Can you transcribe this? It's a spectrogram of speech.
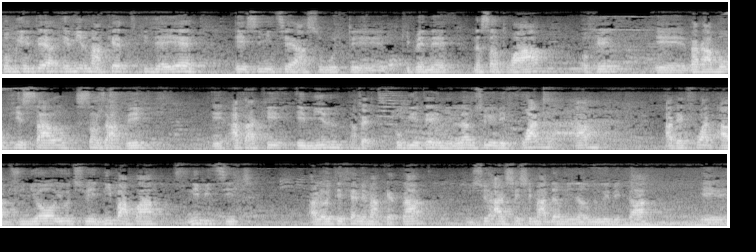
Propriéter Emile Marquette Ki deye e simitye a sou wote Ki pene nan 103 Ok? E vagabon fye sal Sans ave E atake Emile En fait, propriéter Emile la Mse le Fouad Ab. Avek Fouad Ab Junior Yo tue ni papa, ni bitit alo ite fè mè makèt la, msè al chèche madame wè Rebecca, e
